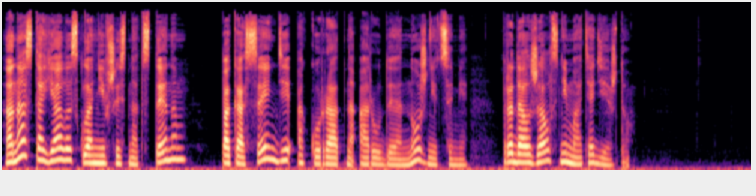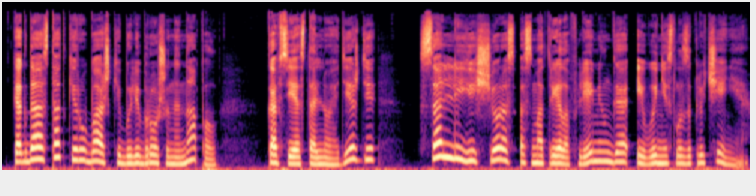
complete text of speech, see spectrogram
Она стояла, склонившись над Стэном, пока Сэнди, аккуратно орудуя ножницами, продолжал снимать одежду. Когда остатки рубашки были брошены на пол, ко всей остальной одежде, Салли еще раз осмотрела Флеминга и вынесла заключение.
